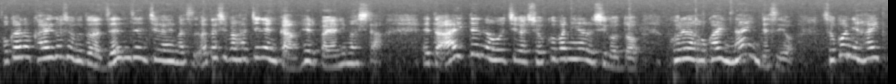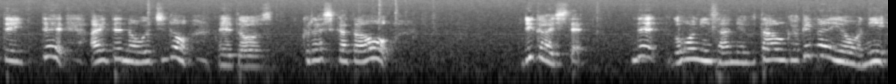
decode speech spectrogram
他の介護職とは全然違います。私も8年間ヘルパーやりました、えっと、相手のお家が職場にある仕事。これは他にないんですよ。そこに入っていって相手のお家の、えっと、暮らし方を理解してでご本人さんに負担をかけないように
